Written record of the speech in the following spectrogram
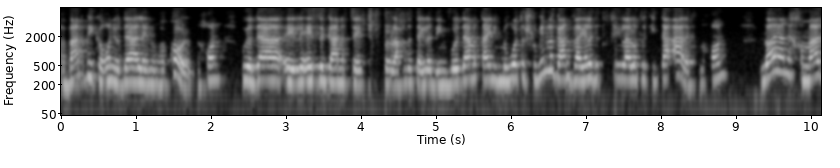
הבנק בעיקרון יודע עלינו הכל, נכון? הוא יודע לאיזה גן את שולחת את הילדים, והוא יודע מתי נגמרו התשלומים לגן והילד התחיל לעלות לכיתה א', נכון? לא היה נחמד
